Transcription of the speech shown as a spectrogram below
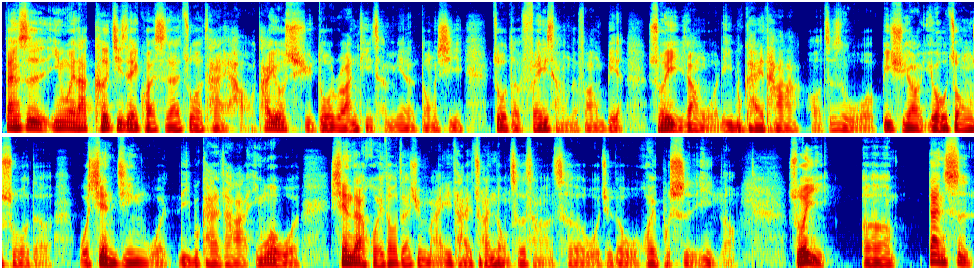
但是，因为它科技这一块实在做的太好，它有许多软体层面的东西做得非常的方便，所以让我离不开它哦。这是我必须要由衷说的。我现今我离不开它，因为我现在回头再去买一台传统车厂的车，我觉得我会不适应哦。所以，呃，但是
